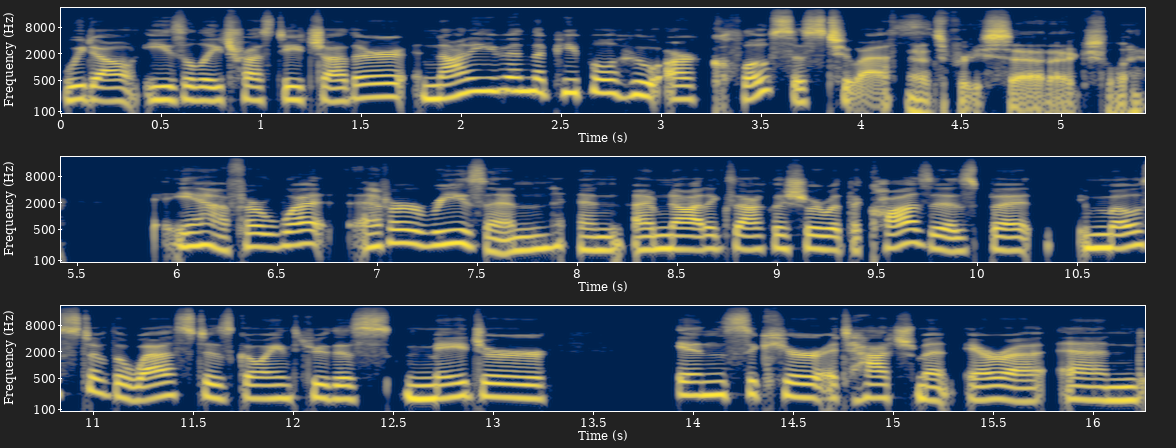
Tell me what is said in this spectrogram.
We don't easily trust each other, not even the people who are closest to us. That's pretty sad, actually. yeah, for whatever reason, and I'm not exactly sure what the cause is, but most of the West is going through this major insecure attachment era and,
